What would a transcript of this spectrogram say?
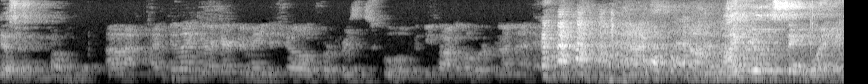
Yes, sir. Uh, I feel like your character made the show for prison school. Could you talk about working on that? I feel the same way.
